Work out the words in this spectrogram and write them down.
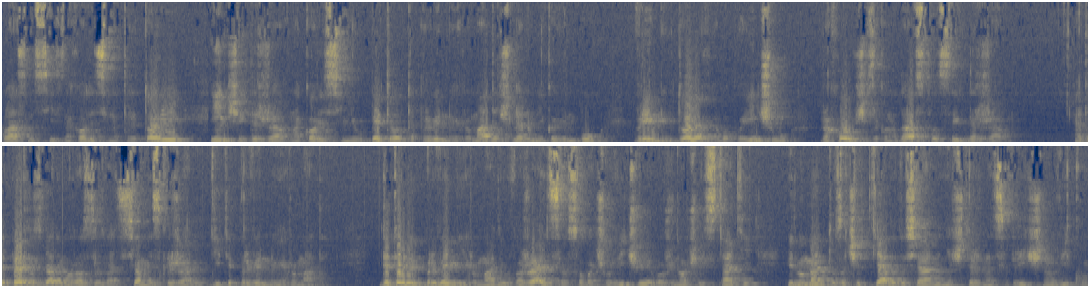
власності, знаходиться на території інших держав на користь сім'ї вбитого та первинної громади, членом якої він був в рівних долях або по-іншому, враховуючи законодавство цих держав. А тепер розглянемо розділ 27 скрижалів Діти первинної громади. Дитиною первинній громаді вважається особа чоловічої або жіночої статі від моменту зачаття до досягнення 14-річного віку.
